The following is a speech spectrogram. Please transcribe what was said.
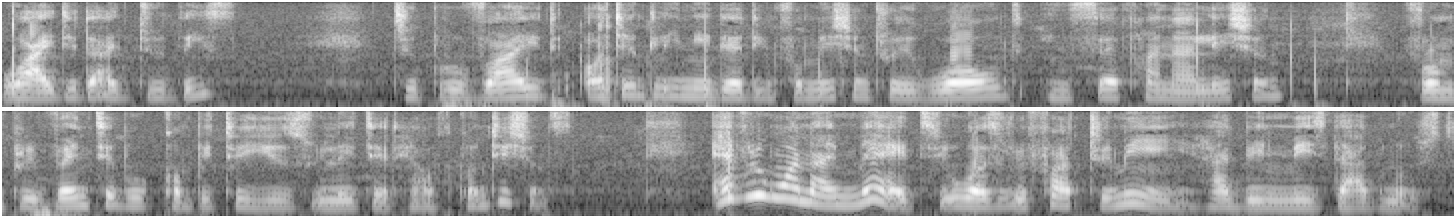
Why did I do this? to provide urgently needed information to a world in self annihilation from preventable computer use related health conditions. Everyone I met who was referred to me had been misdiagnosed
